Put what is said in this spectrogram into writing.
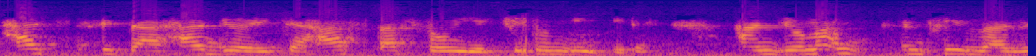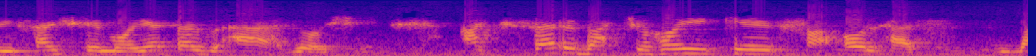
هر کسی در هر جایی که هست دست اون یکی رو می‌گیره. انجمن صنفی وظیفش حمایت از اعضاشه. اکثر بچه هایی که فعال هست و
